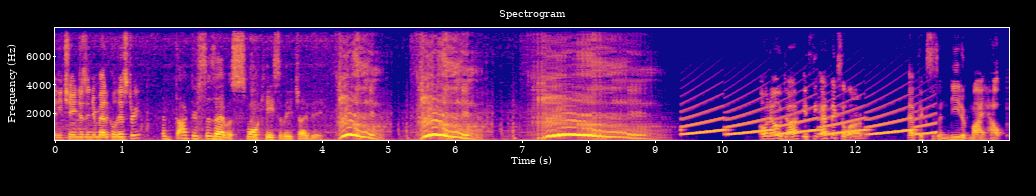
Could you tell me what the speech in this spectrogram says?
any changes in your medical history? The doctor says I have a small case of HIV. Oh no, Doc, it's the ethics alarm. Ethics is in need of my help.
